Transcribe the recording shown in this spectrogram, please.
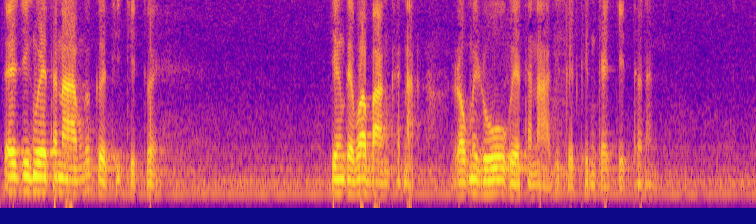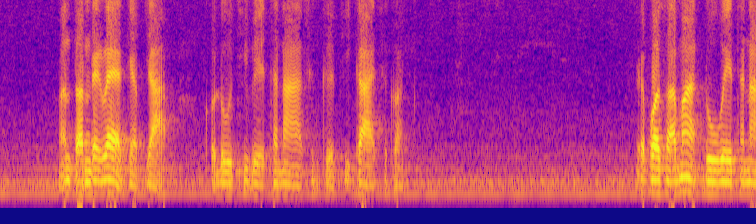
แต่จริงเวทนามันก็เกิดที่จิตด้วย เพียงแต่ว่าบางขณะ เราไม่รู้เวทนาที่เกิดขึ้นแก่จิตเท่านั้น มันตอนแรกๆหยาบๆก็ดูที่เวทนาซึ่งเกิดที่กายซะก่อนแล้วพอสามารถดูเวทนา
